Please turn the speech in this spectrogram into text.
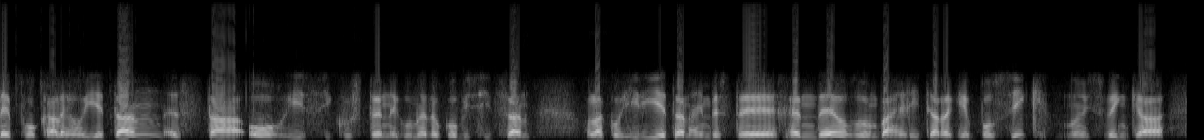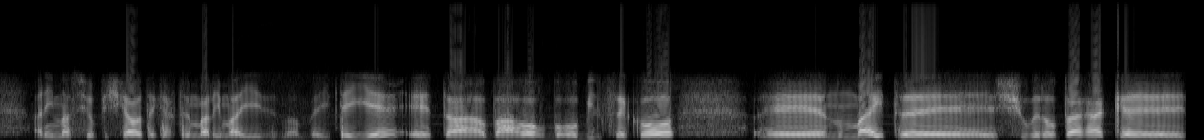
lepo kale hoietan, ez da horiz ikusten eguneroko bizitzan holako hirietan hainbeste jende, orduan ba herritarrak epozik, noiz benka animazio pixka bat ekarten bari baiteie, eta ba hor borobiltzeko, e, nunbait, e, xuberotarrak e,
